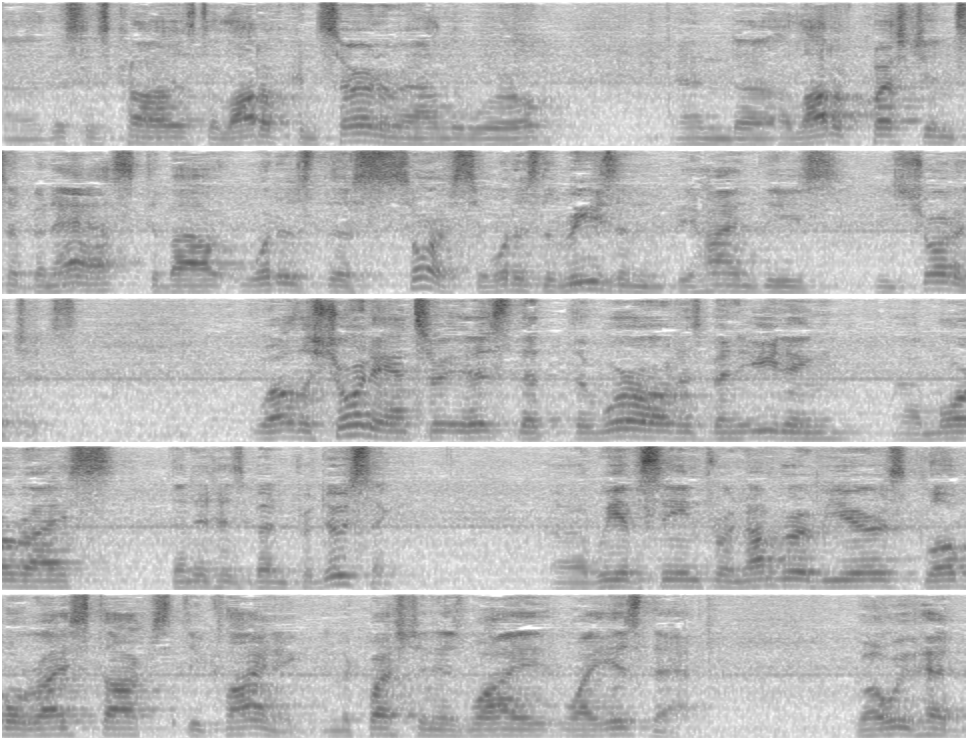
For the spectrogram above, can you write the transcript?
Uh, this has caused a lot of concern around the world, and uh, a lot of questions have been asked about what is the source or what is the reason behind these, these shortages. Well, the short answer is that the world has been eating uh, more rice than it has been producing. Uh, we have seen for a number of years global rice stocks declining, and the question is why, why is that? Well, we've had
